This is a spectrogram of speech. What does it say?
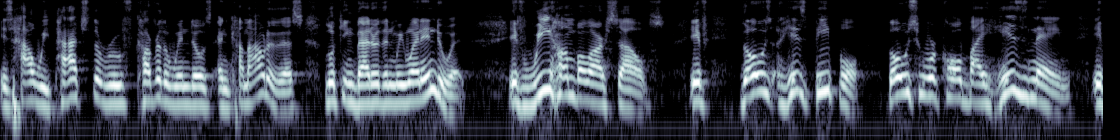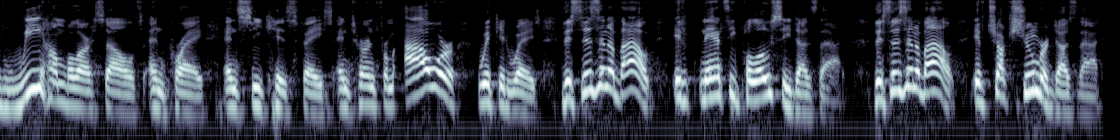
is how we patch the roof, cover the windows, and come out of this looking better than we went into it. If we humble ourselves, if those, his people, those who are called by his name, if we humble ourselves and pray and seek his face and turn from our wicked ways. This isn't about if Nancy Pelosi does that. This isn't about if Chuck Schumer does that.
